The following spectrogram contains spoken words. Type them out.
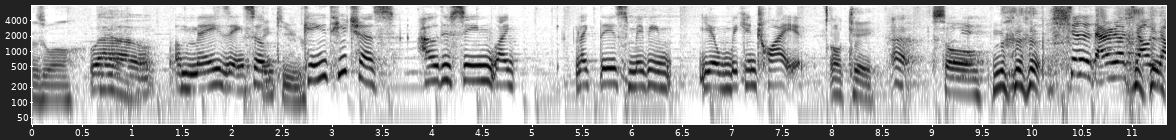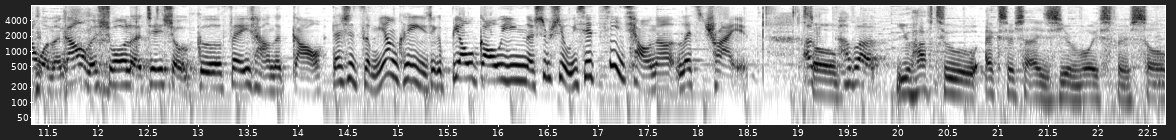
as well. Wow, amazing. So Thank you. can you teach us how to sing like like this? Maybe yeah, we can try it. Okay, Uh, so 现在达人要教一下我们，刚刚我们说了这首歌非常的高，但是怎么样可以这个飙高音呢？是不是有一些技巧呢？Let's try it. Okay, So how about you have to exercise your voice first. So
